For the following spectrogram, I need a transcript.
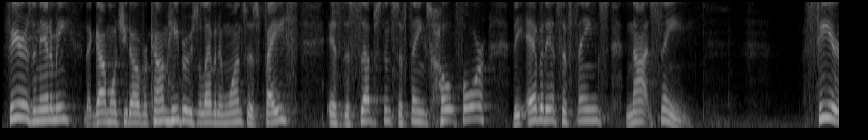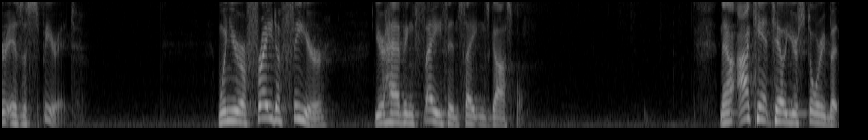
fear is an enemy that God wants you to overcome. Hebrews 11 and 1 says, Faith is the substance of things hoped for, the evidence of things not seen. Fear is a spirit. When you're afraid of fear, you're having faith in Satan's gospel. Now, I can't tell your story, but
